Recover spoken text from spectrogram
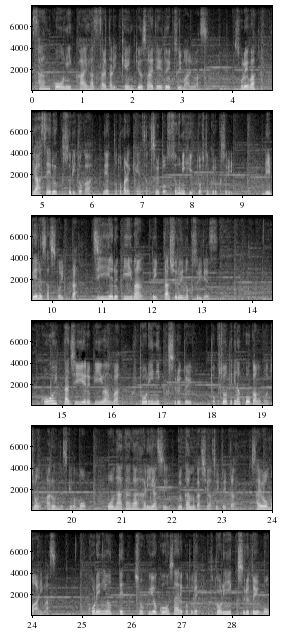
参考に開発されたり研究されているという薬もあります。それは痩せる薬とかネットとかで検索するとすぐにヒットしてくる薬。リベルサスといった GLP-1 といった種類の薬です。こういった GLP-1 は太りにくくするという特徴的な効果ももちろんあるんですけども、お腹が張りやすい、ムカムカしやすいといった作用もあります。これによって食欲を抑えることで太りにくくするという目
